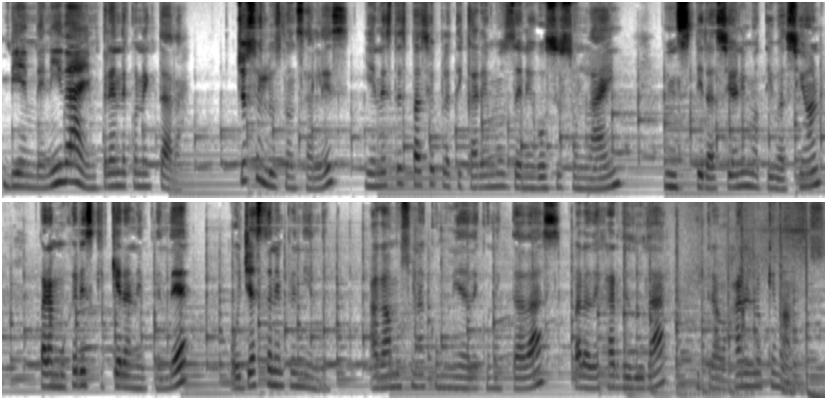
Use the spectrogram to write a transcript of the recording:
Bienvenida a Emprende Conectada. Yo soy Luz González y en este espacio platicaremos de negocios online, inspiración y motivación para mujeres que quieran emprender o ya están emprendiendo. Hagamos una comunidad de conectadas para dejar de dudar y trabajar en lo que amamos.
